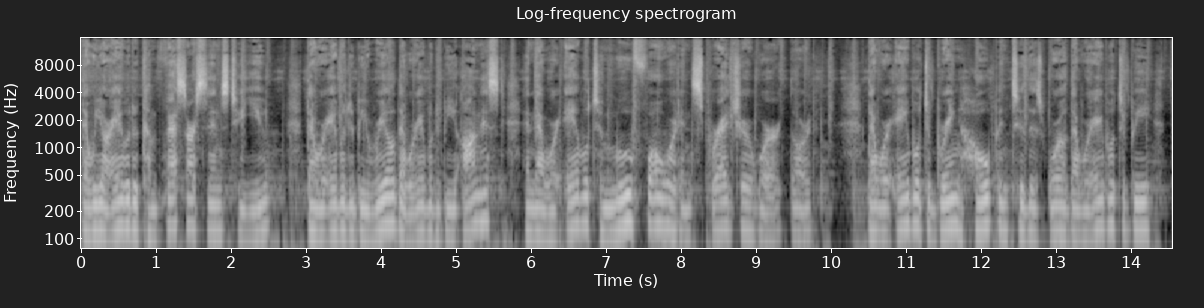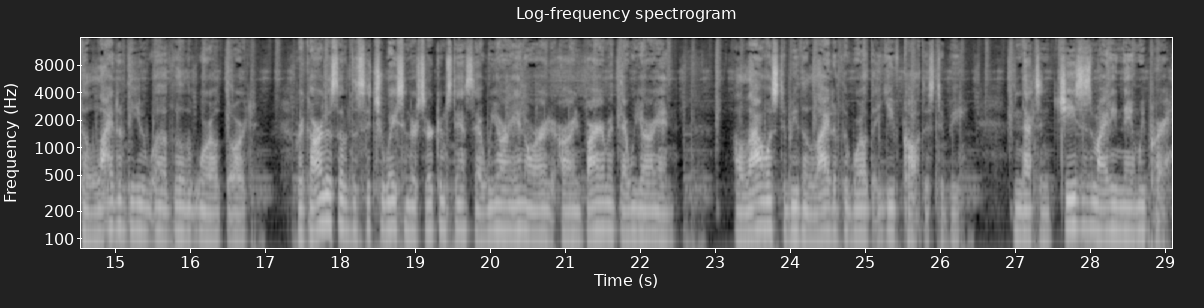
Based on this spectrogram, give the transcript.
that we are able to confess our sins to you, that we're able to be real, that we're able to be honest, and that we're able to move forward and spread your word, Lord that we're able to bring hope into this world, that we're able to be the light of the, uh, the world, Lord. Regardless of the situation or circumstance that we are in or our, our environment that we are in, allow us to be the light of the world that you've called us to be. And that's in Jesus' mighty name we pray.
